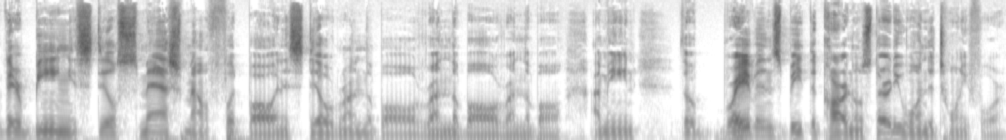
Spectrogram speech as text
their being is still smash mouth football and it's still run the ball, run the ball, run the ball. I mean, the Ravens beat the Cardinals 31 to 24.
